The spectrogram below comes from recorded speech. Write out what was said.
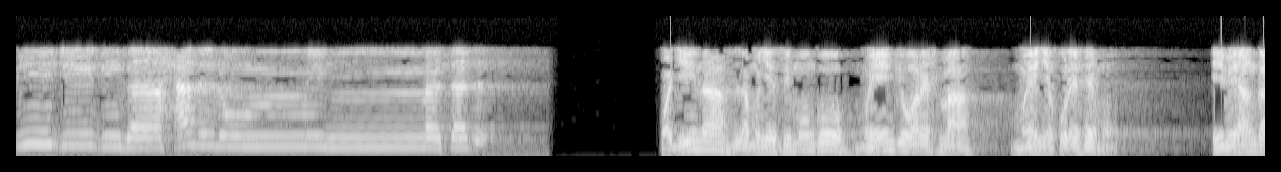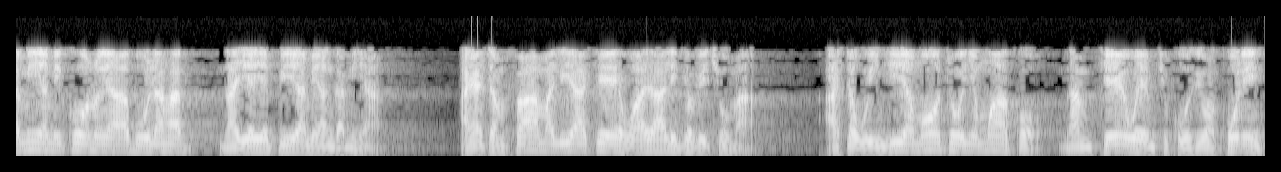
في جيدها حبل من مسد kwa jina la mwenyezi mungu mwingi wa rehema mwenye kurehemu imeangamia mikono ya abu lahab na yeye pia ameangamia hayatamfaa mali yake wala alivyovichuma atauingia moto wenye mwako na mkewe mchukuzi wa kuni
